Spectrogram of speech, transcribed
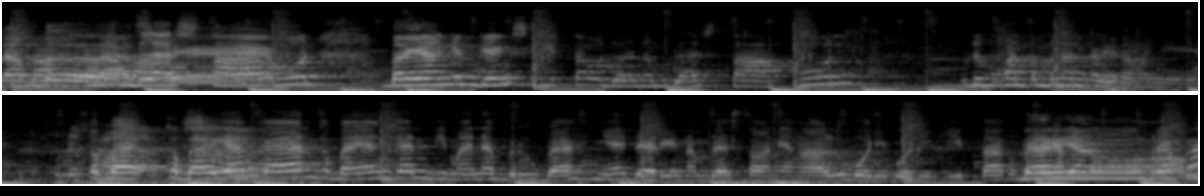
16, 16 Beb. tahun. Bayangin gengs kita udah 16 tahun udah bukan temenan kali namanya. ya Keba sahabat. kebayangkan, kebayangkan gimana berubahnya dari 16 tahun yang lalu body body kita. dari kebayang yang dong. berapa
